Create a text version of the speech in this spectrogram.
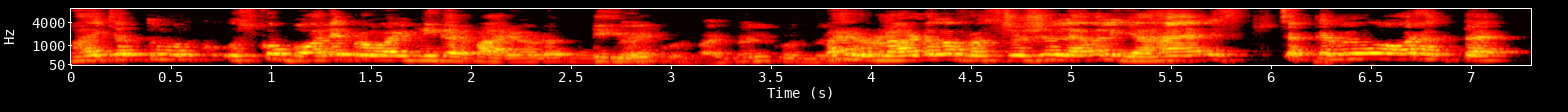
भाई जब तुम उनको उसको बॉले प्रोवाइड नहीं कर पा रहे हो डी में। बिल्कुल भाई बिल्कुल भाई रोनाल्डो का फ्रस्ट्रेशन लेवल यहाँ है इस चक्कर में वो और हकता है।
